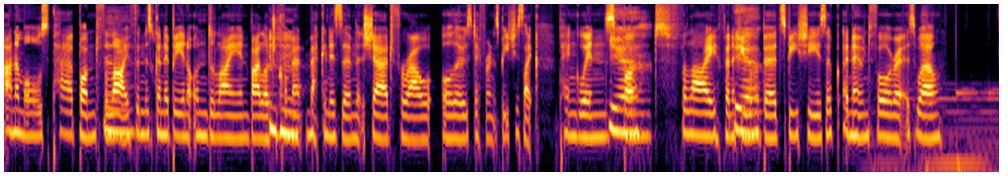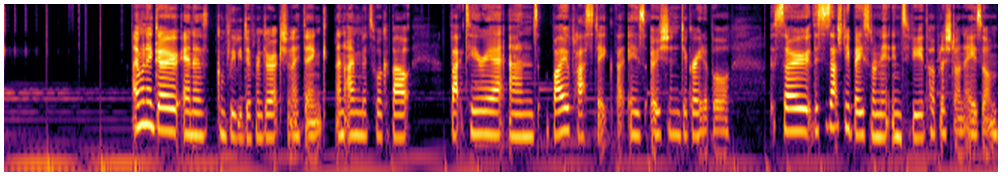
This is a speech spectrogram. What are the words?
animals pair bond for mm. life, then there's going to be an underlying biological mm-hmm. me- mechanism that's shared throughout all those different species, like penguins yeah. bond for life, and a few yeah. other bird species are, are known for it as well. I'm going to go in a completely different direction, I think, and I'm going to talk about bacteria and bioplastic that is ocean degradable. So, this is actually based on an interview published on Azom,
